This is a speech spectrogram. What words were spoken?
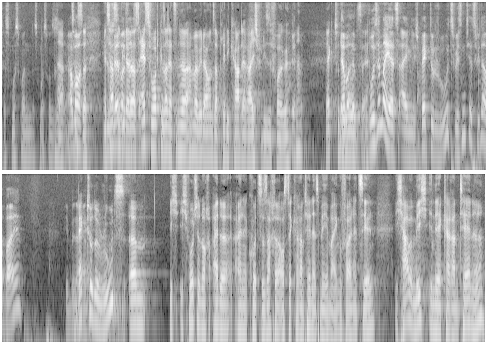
Das muss man, das muss man so ja, sagen. Jetzt Aber hast du, jetzt hast du wieder das S-Wort gesagt, jetzt wir, haben wir wieder unser Prädikat erreicht für diese Folge. Ja. Ne? Back to the ja, Roots. Ey. Wo sind wir jetzt eigentlich? Back to the Roots? Wir sind jetzt wieder bei. Back to the Roots. Ähm, ich, ich wollte noch eine, eine kurze Sache aus der Quarantäne, ist mir eben eingefallen, erzählen. Ich habe mich in der Quarantäne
